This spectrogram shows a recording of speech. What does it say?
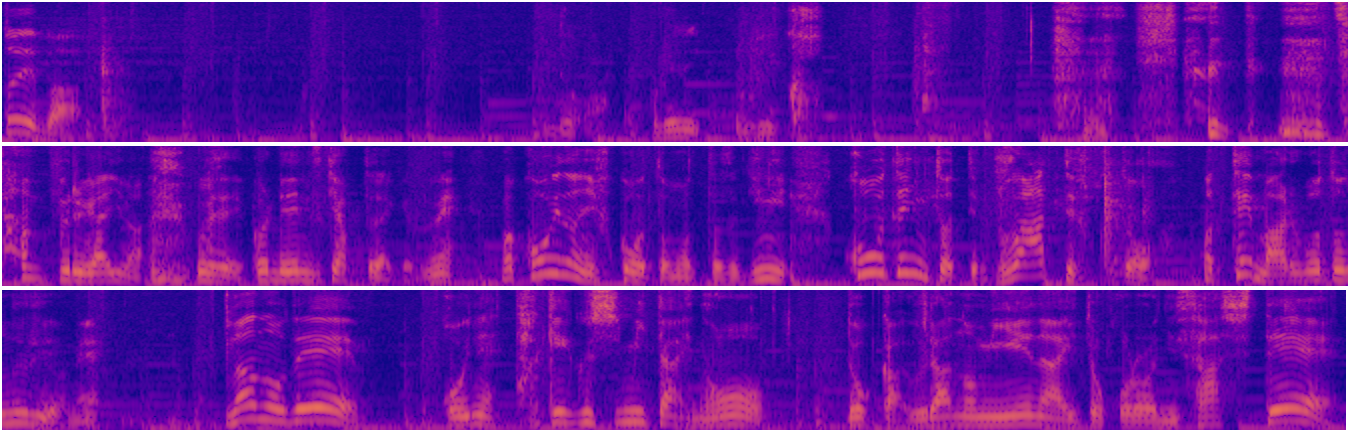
例えばこれでいいか。サンプルが今ごめんなさい。これレンズキャップだけどね、まあ、こういうのに吹こうと思った時にこう手に取ってブワーって吹くと、まあ、手丸ごと塗るよね。なのでこういうね竹串みたいのをどっか裏の見えないところに刺して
